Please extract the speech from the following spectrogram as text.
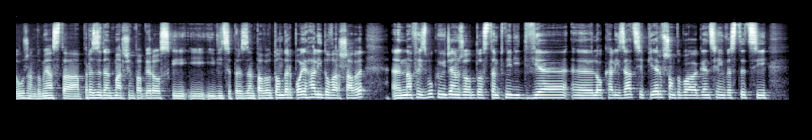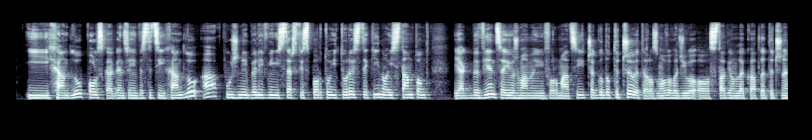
Urzędu Miasta, prezydent Marcin Papierowski i, i wiceprezydent Paweł Tonder pojechali do Warszawy. E, Na Facebooku widziałem, że udostępnili dwie e, lokalizacje. Pierwszą to była Agencja Inwestycji i Handlu, Polska Agencja Inwestycji i Handlu, a później byli w Ministerstwie Sportu i Turystyki. No i stamtąd jakby więcej już mamy informacji, czego dotyczyły te rozmowy. Chodziło o stadion lekkoatletyczny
